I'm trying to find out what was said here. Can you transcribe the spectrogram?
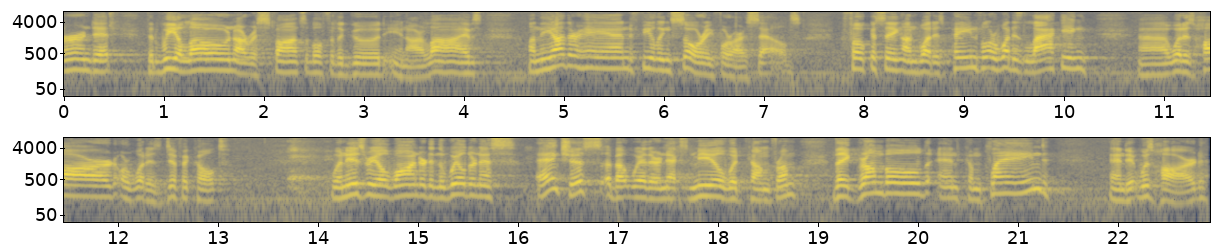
earned it, that we alone are responsible for the good in our lives. On the other hand, feeling sorry for ourselves, focusing on what is painful or what is lacking, uh, what is hard or what is difficult. When Israel wandered in the wilderness, anxious about where their next meal would come from. They grumbled and complained, and it was hard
